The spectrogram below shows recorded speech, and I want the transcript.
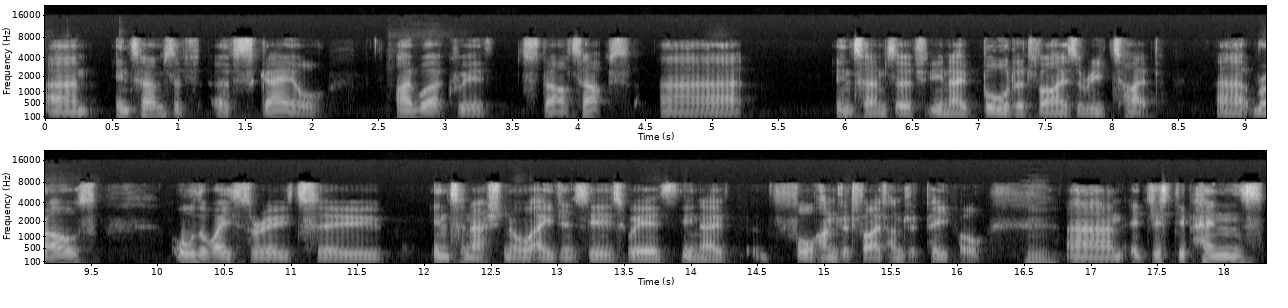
Um, in terms of, of scale, I work with startups uh, in terms of you know board advisory type uh, roles, all the way through to international agencies with you know 400 500 people. Hmm. um, it just depends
